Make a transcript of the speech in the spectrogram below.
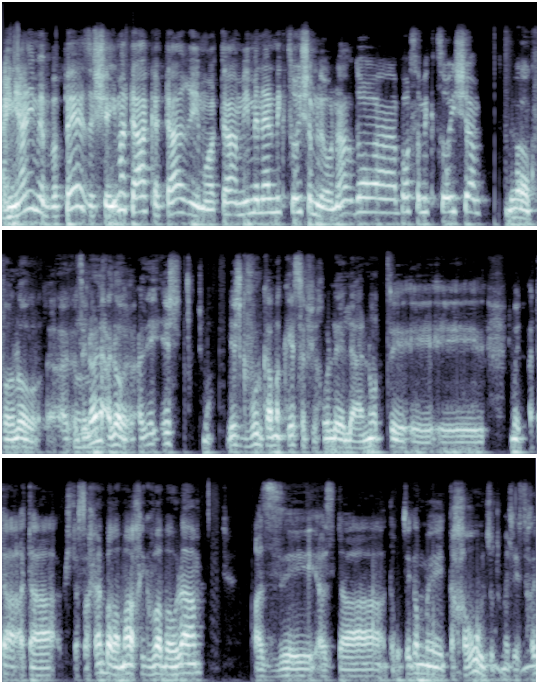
העניין עם מבפה זה שאם אתה הקטרים, או אתה, מי מנהל מקצועי שם? לאונרדו הבוס המקצועי שם? לא, כבר לא. זה לא, לא, יש, תשמע, יש גבול כמה כסף יכול לענות, אה, אה, זאת אומרת, אתה, אתה, כשאתה שחקן ברמה הכי גבוהה בעולם, אז, אה, אז אתה, אתה רוצה גם תחרות, זאת אומרת, לשחק,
